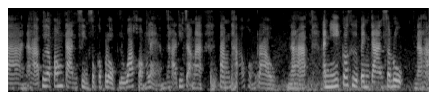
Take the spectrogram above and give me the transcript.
ลานะคะ เพื่อป้องกันสิ่งสกปรกหรือว่าของแหลมนะคะ ที่จะมาตามเท้าของเรานะคะ อันนี้ก็คือเป็นการสรุปนะคะ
